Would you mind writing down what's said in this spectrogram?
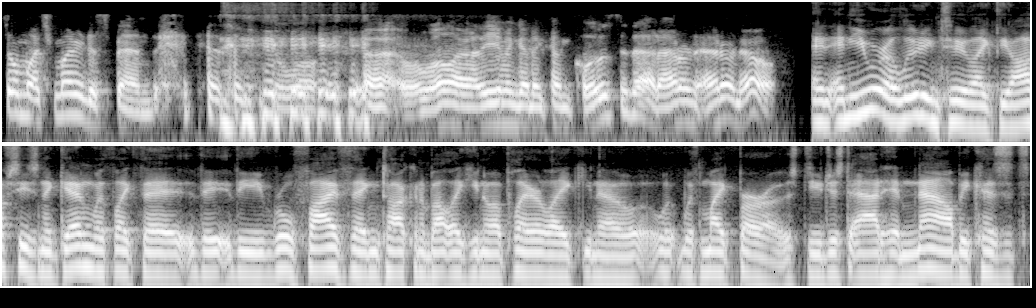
so much money to spend. well, uh, well, are they even going to come close to that? I don't, I don't know. And, and you were alluding to like the offseason again with like the, the, the rule five thing talking about like you know a player like you know with Mike Burrows do you just add him now because it's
